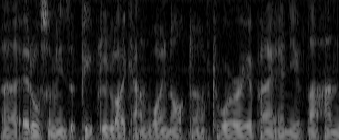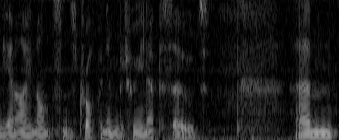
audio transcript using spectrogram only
Uh, it also means that people who like And Why Not don't have to worry about any of that Andy and I nonsense dropping in between episodes. Um,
